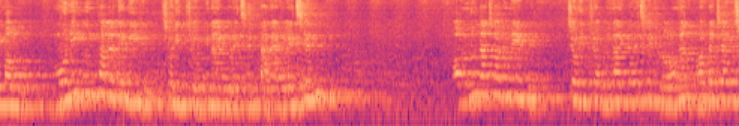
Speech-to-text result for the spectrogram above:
এবং মণিকুন্তলা দেবীর চরিত্রে অভিনয় করেছেন, তারা রয়েছেন অন্নদাচরণের চরিত্রে অভিনয় করেছেন রৌনক ভট্টাচার্য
